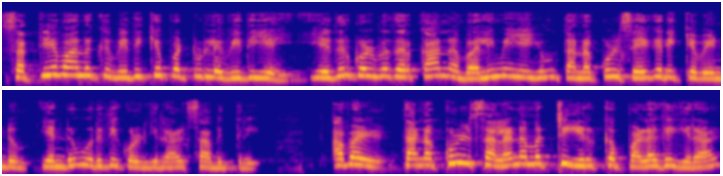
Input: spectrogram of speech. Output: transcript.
சத்தியவானுக்கு விதிக்கப்பட்டுள்ள விதியை எதிர்கொள்வதற்கான வலிமையையும் தனக்குள் சேகரிக்க வேண்டும் என்று உறுதி கொள்கிறாள் சாவித்ரி. அவள் தனக்குள் சலனமற்று இருக்க பழகுகிறாள்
